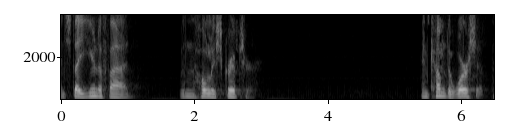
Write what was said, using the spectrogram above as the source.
and stay unified within the Holy Scripture and come to worship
